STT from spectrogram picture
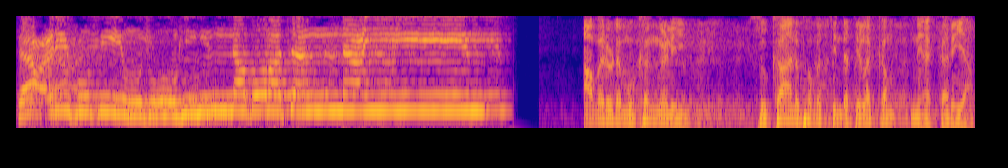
تعرف في وجوههم نظرة النعيم അവരുടെ മുഖങ്ങളിൽ സുഖാനുഭവത്തിന്റെ തിളക്കം നിനക്കറിയാം.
